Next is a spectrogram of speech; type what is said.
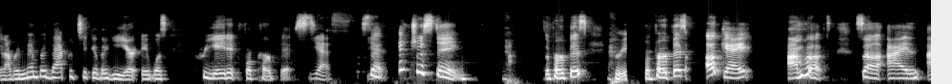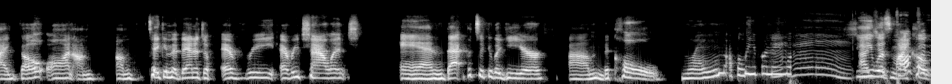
And I remember that particular year, it was created for purpose. Yes. I said, interesting. The purpose, create for purpose. Okay, I'm hooked. So I I go on. I'm I'm taking advantage of every every challenge. And that particular year, um, Nicole Roan, I believe her name was Mhm. She I was my coach.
